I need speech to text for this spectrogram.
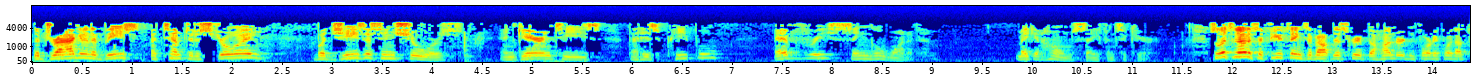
The dragon and the beast attempt to destroy, but Jesus ensures and guarantees that his people, every single one of them, make it home safe and secure. So let's notice a few things about this group, the 144,000.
